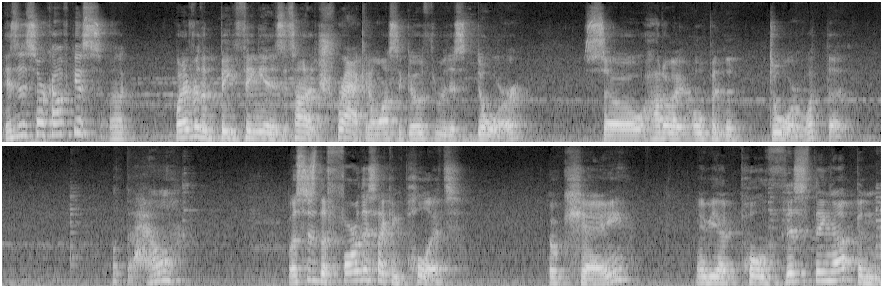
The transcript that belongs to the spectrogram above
Is it a sarcophagus? Uh, whatever the big thing is, it's on a track and it wants to go through this door. So how do I open the door? What the? What the hell? Well, this is the farthest I can pull it. Okay. Maybe I pull this thing up and...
